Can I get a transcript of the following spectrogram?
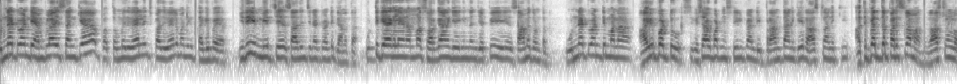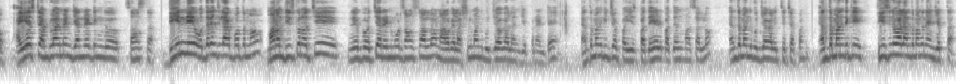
ఉన్నటువంటి ఎంప్లాయీస్ సంఖ్య తొమ్మిది వేల నుంచి పదివేల మందికి తగ్గిపోయారు. ఇది మీరు చే- సాధించినటువంటి ఘనత. పుట్టికేగలేనమ్మ స్వర్గానికి ఏగిందని చెప్పి సామెత ఉంటది. ఉన్నటువంటి మన ఆయుపట్టు విశాఖపట్నం స్టీల్ ప్లాంట్ ఈ ప్రాంతానికి రాష్ట్రానికి అతిపెద్ద పరిశ్రమ రాష్ట్రంలో హైయెస్ట్ ఎంప్లాయ్మెంట్ జనరేటింగ్ సంస్థ. దీన్ని ఉద్ధరించలేకపోతున్నాం. మనం తీసుకుని వచ్చి రేపు వచ్చే రెండు మూడు సంవత్సరాల్లో నలభై లక్షల మందికి ఉద్యోగాలు అని చెప్పినంటే ఎంతమందికి ఇచ్చే ఈ పదిహేడు పద్దెనిమిది మాసాల్లో ఎంతమందికి ఉద్యోగాలు ఇచ్చే చెప్పండి? ఎంతమందికి తీసిన వాళ్ళు ఎంతమంది నేను చెప్తా.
